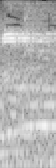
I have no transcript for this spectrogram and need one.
Yes.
